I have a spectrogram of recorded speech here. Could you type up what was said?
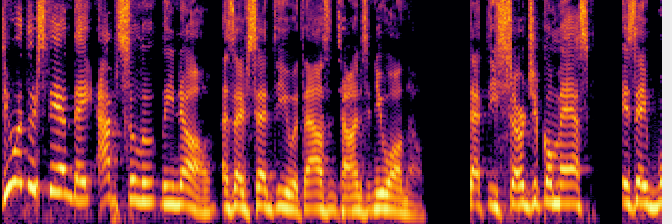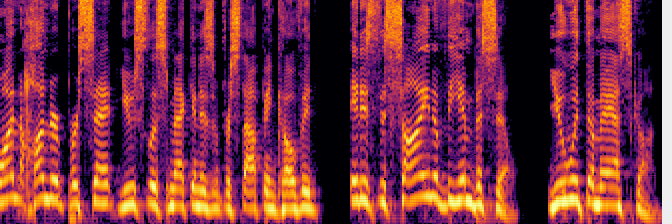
Do you understand? They absolutely know, as I've said to you a thousand times, and you all know, that the surgical mask is a 100% useless mechanism for stopping COVID. It is the sign of the imbecile, you with the mask on.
